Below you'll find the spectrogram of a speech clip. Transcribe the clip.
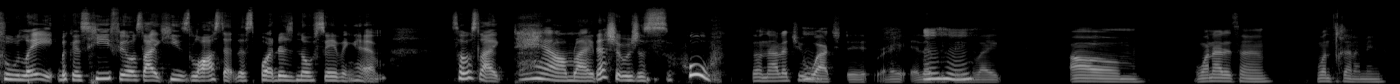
too late because he feels like he's lost at this point. There's no saving him. So it's like, damn, like that shit was just, whew. So now that you Mm. watched it, right, and everything, like, um, one out of ten, one to ten. I mean,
